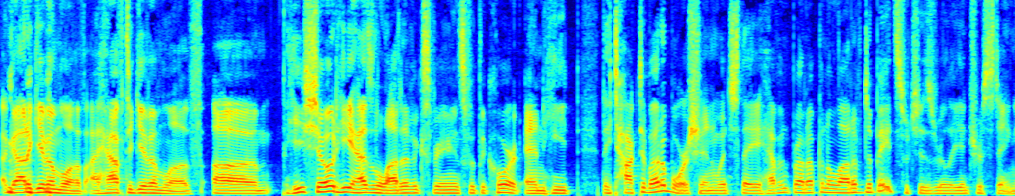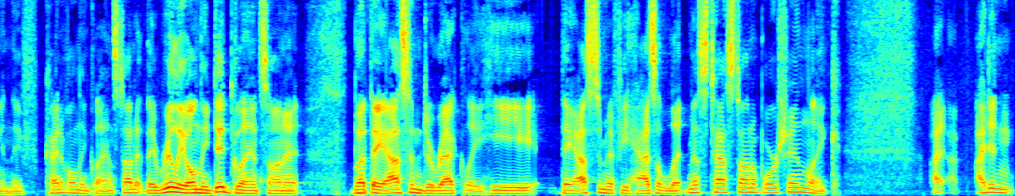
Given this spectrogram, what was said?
I got to give him love. I have to give him love. Um, he showed he has a lot of experience with the court, and he they talked about abortion, which they haven't brought up in a lot of debates, which is really interesting. And they've kind of only glanced on it. They really only did glance on it, but they asked him directly. He they asked him if he has a litmus test on abortion. Like, I I didn't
